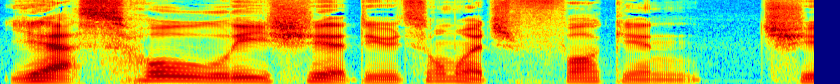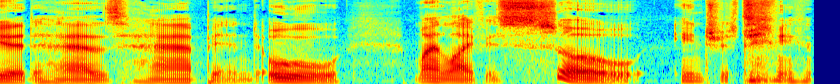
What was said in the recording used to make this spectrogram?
Yes, holy shit, dude. So much fucking shit has happened. Ooh, my life is so interesting.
